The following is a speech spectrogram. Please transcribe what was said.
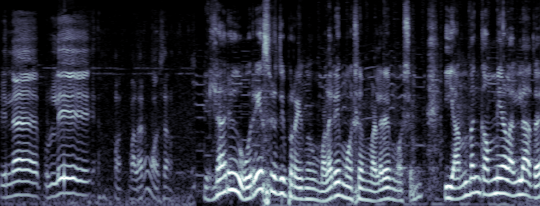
പിന്നെ പുള്ളി വളരെ മോശമാണ്. എല്ലാവരും ഒരേ സ്വരത്തിൽ പറയുന്നു വളരെ മോശം വളരെ മോശം. ഈ അന്തം കമ്മികളല്ലാതെ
